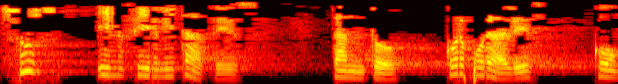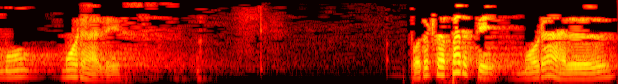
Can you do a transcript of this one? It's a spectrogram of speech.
sus infirmitates, tanto corporales como morales. Por otra parte, moral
